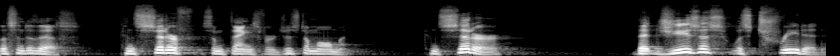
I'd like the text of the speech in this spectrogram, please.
Listen to this. Consider some things for just a moment. Consider that Jesus was treated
